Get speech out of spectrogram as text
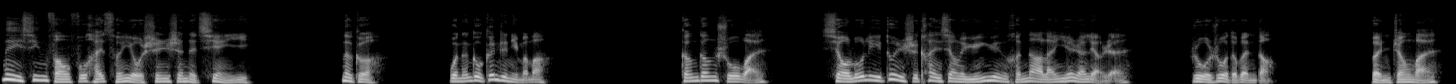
内心仿佛还存有深深的歉意。那个，我能够跟着你们吗？刚刚说完，小萝莉顿时看向了云韵和纳兰嫣然两人，弱弱的问道：“本章完。”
